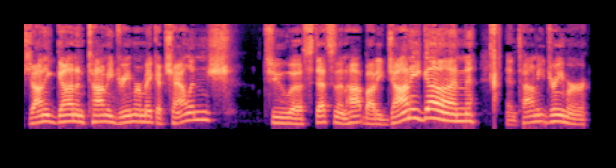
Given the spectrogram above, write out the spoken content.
Johnny Gunn and Tommy Dreamer make a challenge to uh, Stetson and Hot Body. Johnny Gunn and Tommy Dreamer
